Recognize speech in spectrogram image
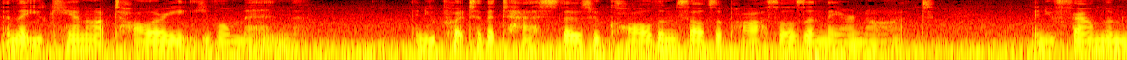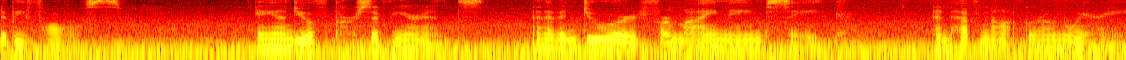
and that you cannot tolerate evil men, and you put to the test those who call themselves apostles and they are not and you found them to be false. And you have perseverance and have endured for my name's sake and have not grown weary.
